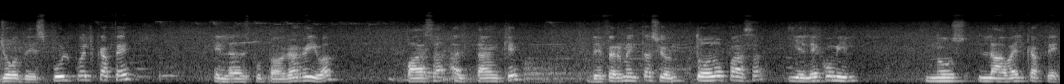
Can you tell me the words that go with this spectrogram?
yo despulpo el café en la despulpadora arriba, pasa al tanque de fermentación, todo pasa y el Ecomil nos lava el café.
